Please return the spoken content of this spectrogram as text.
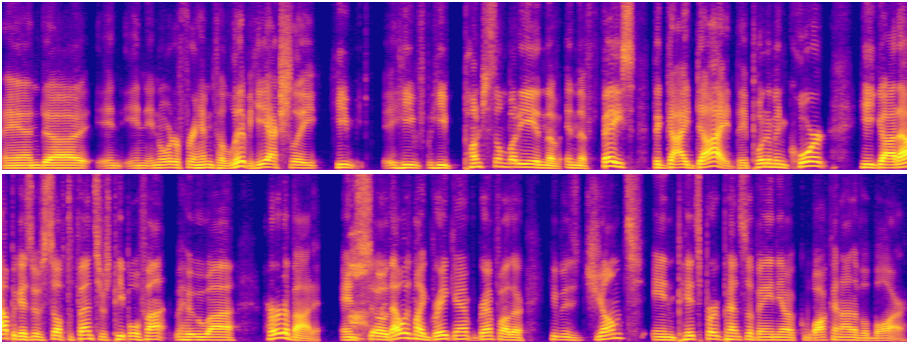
and uh, in in in order for him to live, he actually he he he punched somebody in the in the face. The guy died. They put him in court. He got out because it was self defense. There's people who, found, who uh, heard about it. And so that was my great grandfather. He was jumped in Pittsburgh, Pennsylvania, walking out of a bar.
